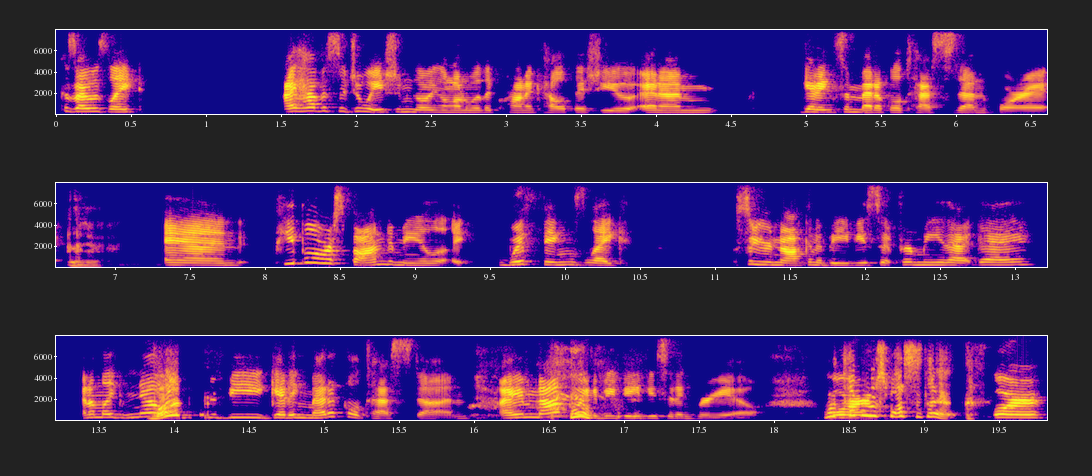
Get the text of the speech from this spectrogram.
because I was like, I have a situation going on with a chronic health issue and I'm getting some medical tests done for it. And people respond to me like with things like, so you're not going to babysit for me that day? And I'm like, no, What? I'm going to be getting medical tests done. I am not going to be babysitting for you. What Or- of response is that? Or,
